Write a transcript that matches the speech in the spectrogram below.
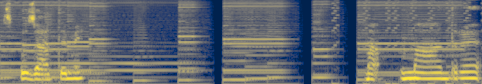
Scusatemi. Ma madre.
